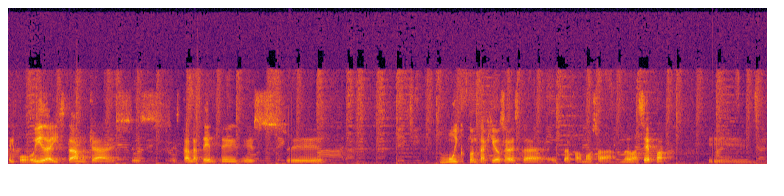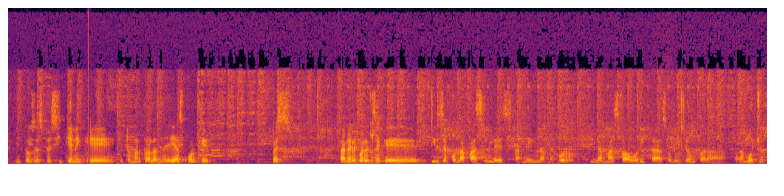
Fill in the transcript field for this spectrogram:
el COVID ahí está, mucha, está latente, es eh, muy contagiosa esta, esta famosa nueva cepa. Eh, entonces, pues sí tienen que tomar todas las medidas porque pues también recuérdense que irse por la fácil es también la mejor y la más favorita solución para, muchos.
